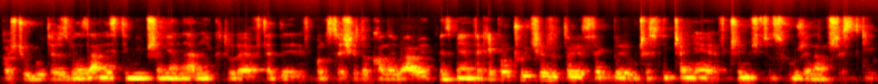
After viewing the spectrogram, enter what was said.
Kościół był też związany z tymi przemianami, które wtedy w Polsce się dokonywały, więc miałem takie poczucie, że to jest jakby uczestniczenie w czymś, co służy nam wszystkim.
